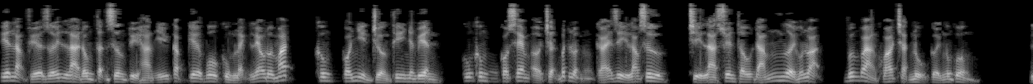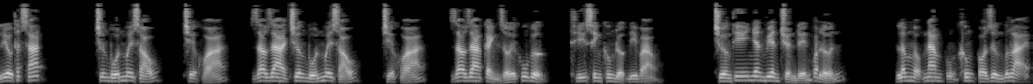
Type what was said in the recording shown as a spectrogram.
yên lặng phía dưới là đông tận xương tùy hàn ý cặp kia vô cùng lạnh leo đôi mắt không có nhìn trường thi nhân viên cũng không có xem ở trận bất luận cái gì lao sư chỉ là xuyên thấu đám người hỗn loạn vững vàng khóa chặt nụ cười ngông cuồng. Liêu thất sát. Chương 46, chìa khóa. Giao ra chương 46, chìa khóa giao ra cảnh giới khu vực, thí sinh không được đi vào. Trường thi nhân viên chuyển đến quát lớn. Lâm ngọc nam cũng không có dừng bước lại,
